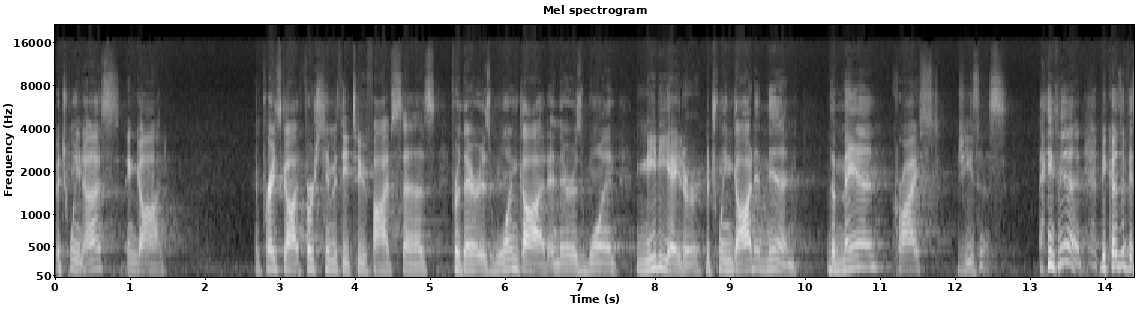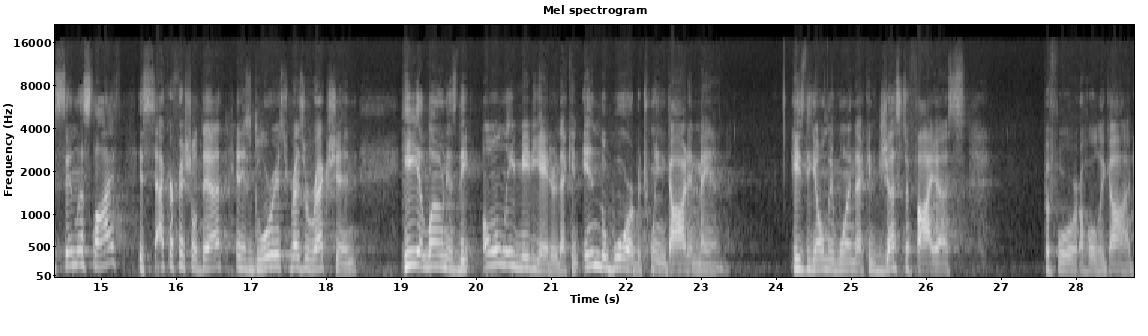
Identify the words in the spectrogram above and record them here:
between us and God. And praise God, 1 Timothy 2 5 says, For there is one God, and there is one mediator between God and men, the man Christ Jesus. Amen. Because of his sinless life, his sacrificial death, and his glorious resurrection, he alone is the only mediator that can end the war between God and man. He's the only one that can justify us before a holy God.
